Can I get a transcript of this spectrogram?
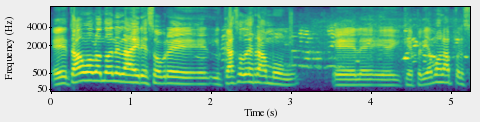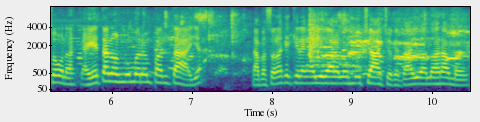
estábamos hablando en el aire sobre el caso de Ramón, que pedíamos a las personas, que ahí están los números en pantalla, las personas que quieren ayudar a los muchachos que están ayudando a Ramón,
